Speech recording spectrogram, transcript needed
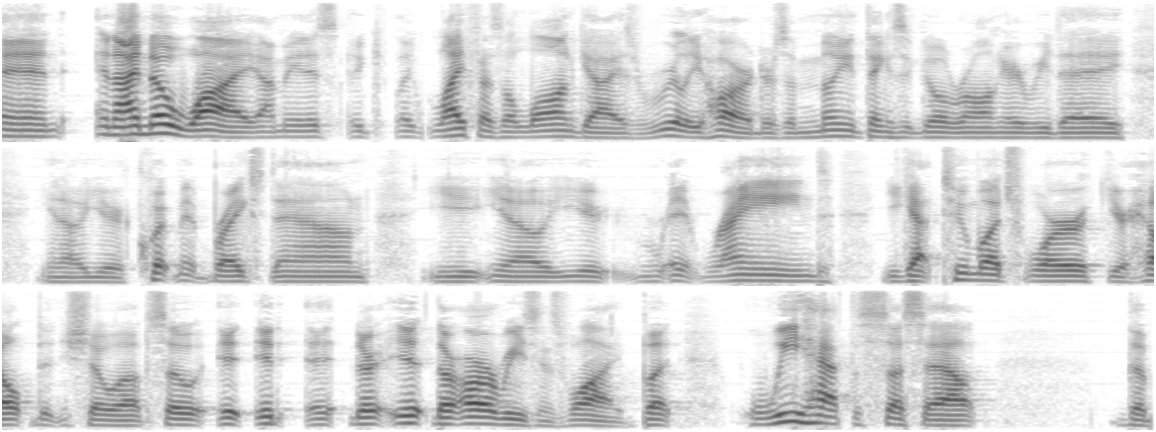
And and I know why. I mean, it's like life as a lawn guy is really hard. There's a million things that go wrong every day. You know, your equipment breaks down. You you know, you it rained. You got too much work. Your help didn't show up. So it it, it there it, there are reasons why. But we have to suss out the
